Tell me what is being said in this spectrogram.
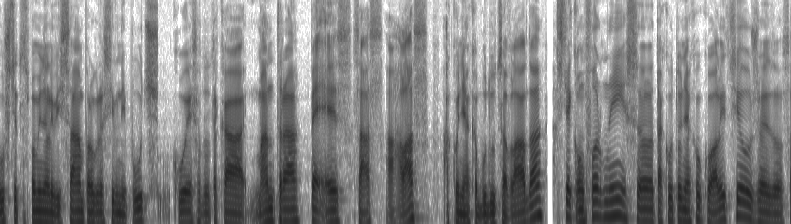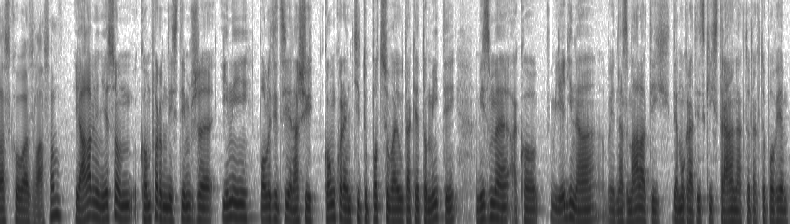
Už ste to spomínali vy sám, progresívny púč. Kuje sa to taká mantra PS, SAS a hlas ako nejaká budúca vláda. Ste konformní s e, takouto nejakou koalíciou, že so Saskou a s hlasom? Ja hlavne nie som konformný s tým, že iní politici a naši konkurenti tu podsúvajú takéto mýty. My sme ako jediná, jedna z mála tých demokratických strán, ak to takto poviem,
